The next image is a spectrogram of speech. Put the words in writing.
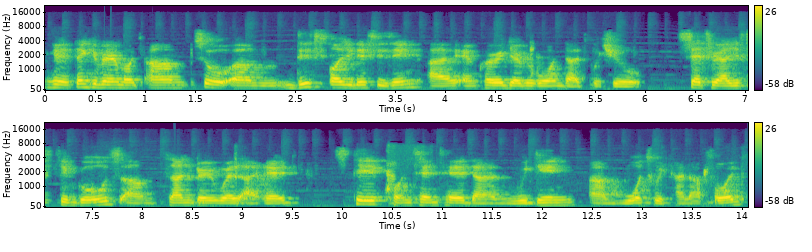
Okay, thank you very much. Um, so um, this holiday season, I encourage everyone that we should set realistic goals, um, plan very well ahead, stay contented and within um, what we can afford.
